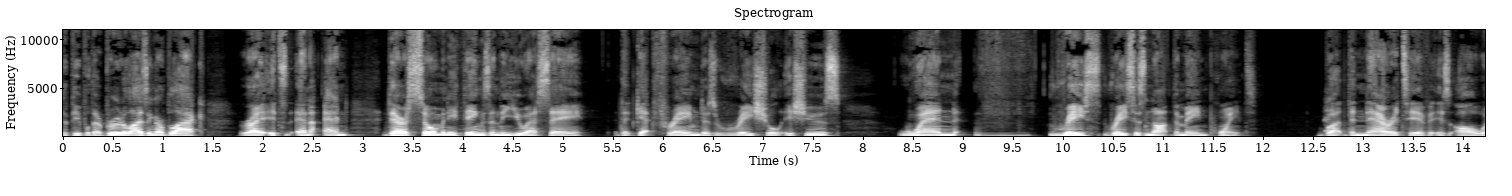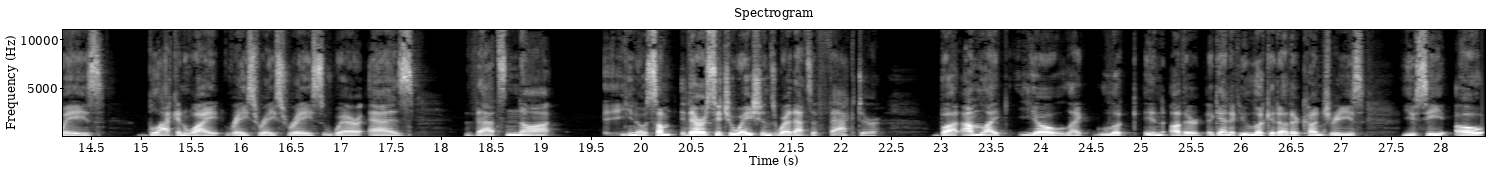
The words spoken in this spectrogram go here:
the people they're brutalizing are black, right? It's and and there are so many things in the USA that get framed as racial issues when race race is not the main point, but the narrative is always black and white, race, race, race. Whereas that's not, you know, some there are situations where that's a factor, but I'm like, yo, like look in other again, if you look at other countries, you see, oh,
